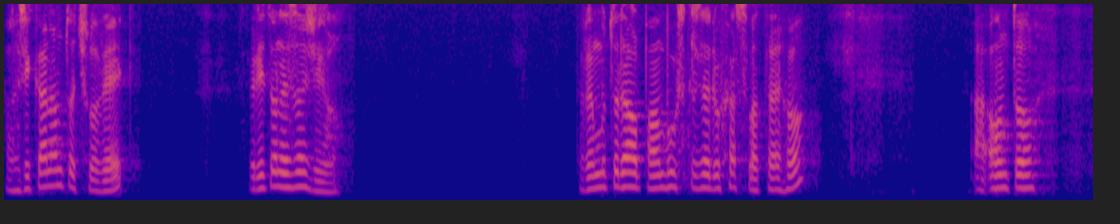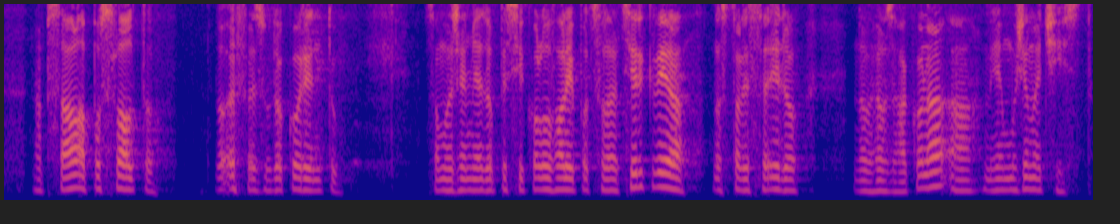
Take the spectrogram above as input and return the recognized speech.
Ale říká nám to člověk, který to nezažil. Kterému to dal Pán Bůh skrze Ducha Svatého a on to napsal a poslal to do Efezu, do Korintu. samozřejmě dopisy kolovaly po celé církvi a dostali se i do Nového zákona a my je můžeme číst.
